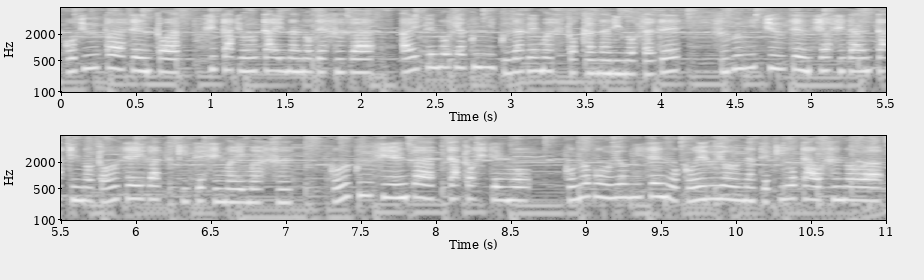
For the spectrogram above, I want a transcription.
50%アップした状態なのですが、相手の逆に比べますとかなりの差で、すぐに中戦車師団たちの統制が尽きてしまいます。航空支援があったとしても、この防御2000を超えるような敵を倒すのは、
